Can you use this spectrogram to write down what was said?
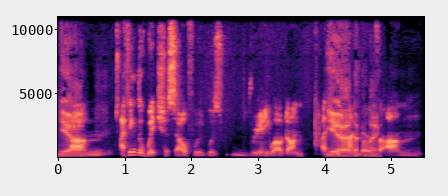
Yeah. Um, I think The Witch herself was, was really well done. I think yeah, kind definitely. of um,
